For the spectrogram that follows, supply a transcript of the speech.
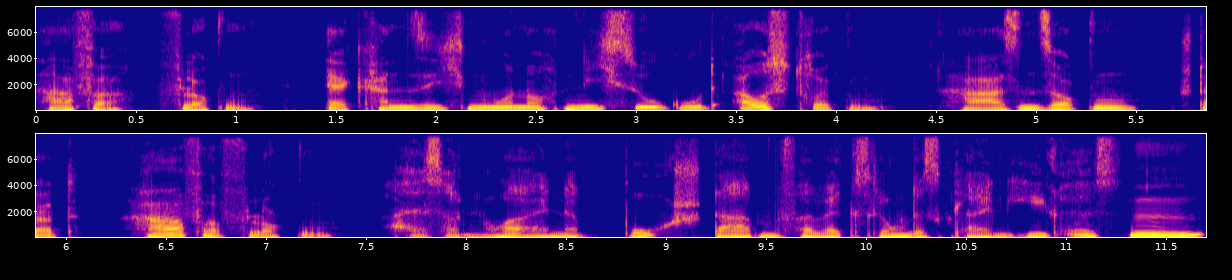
Haferflocken. Er kann sich nur noch nicht so gut ausdrücken. Hasensocken statt Haferflocken. Also nur eine Buchstabenverwechslung des kleinen Igels? Mhm.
